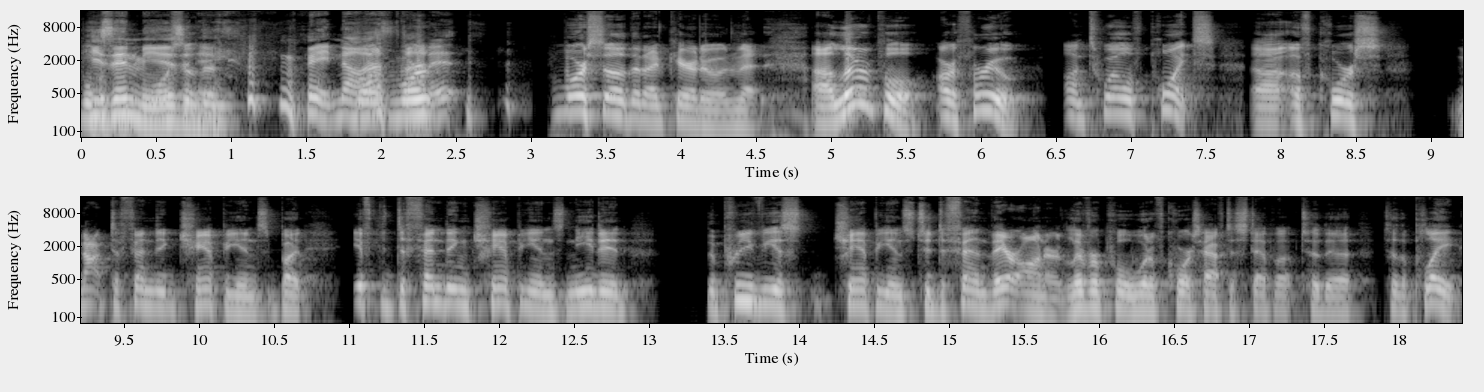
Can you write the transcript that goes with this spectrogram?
He's in me, isn't so he? Wait, no, more- that's more- not it. more so than I'd care to admit. Uh, Liverpool are through on 12 points. Uh, of course, not defending champions, but if the defending champions needed the previous champions to defend their honor, Liverpool would of course have to step up to the to the plate.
